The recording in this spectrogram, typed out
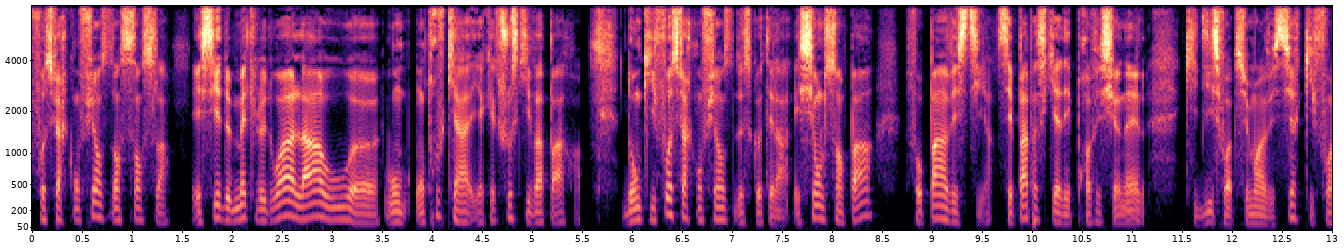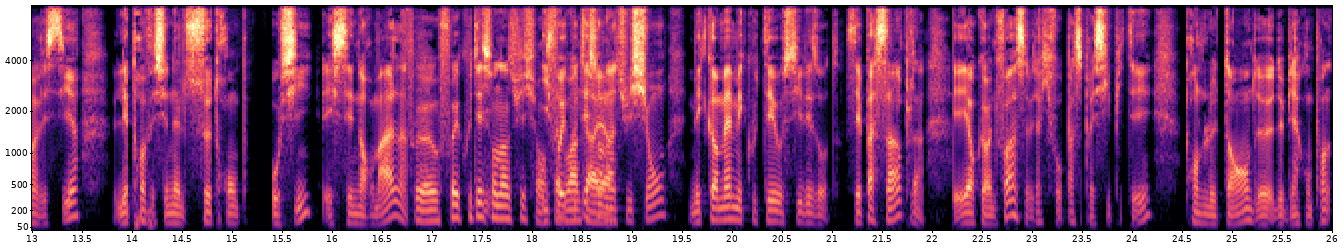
Faut se faire confiance dans ce sens-là. Essayer de mettre le doigt là où, euh, on, trouve qu'il y, y a, quelque chose qui va pas. Quoi. Donc il faut se faire confiance de ce côté-là. Et si on le sent pas, faut pas investir. C'est pas parce qu'il y a des professionnels qui disent faut absolument investir qu'il faut investir. Les professionnels se trompent aussi, et c'est normal. Faut, faut écouter son intuition. Il faut écouter son intuition, mais quand même écouter aussi les autres. C'est pas simple, et encore une fois, ça veut dire qu'il faut pas se précipiter, prendre le temps de, de bien comprendre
